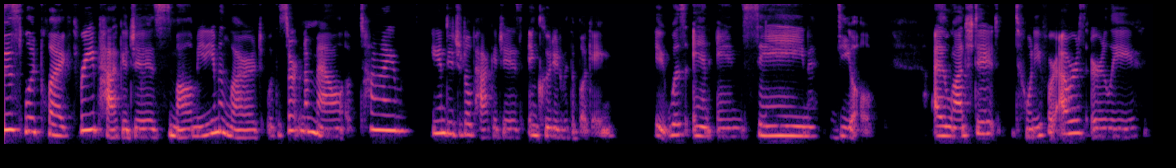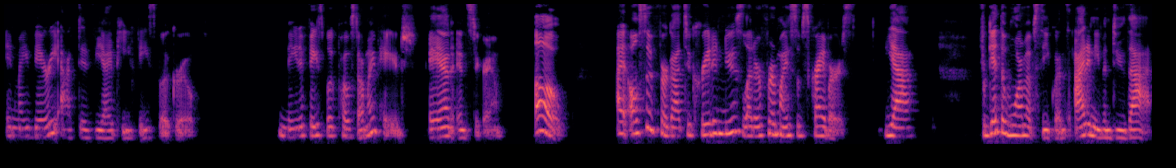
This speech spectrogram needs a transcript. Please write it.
this looked like three packages, small, medium, and large, with a certain amount of time and digital packages included with the booking. It was an insane deal. I launched it 24 hours early in my very active VIP Facebook group. Made a Facebook post on my page and Instagram. Oh, I also forgot to create a newsletter for my subscribers. Yeah, forget the warm up sequence. I didn't even do that.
